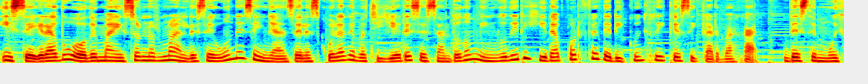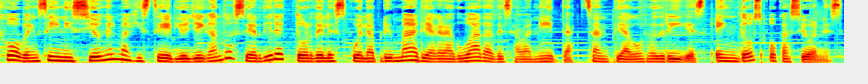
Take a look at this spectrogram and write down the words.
y se graduó de maestro normal de segunda enseñanza en la Escuela de Bachilleres de Santo Domingo dirigida por Federico Enríquez y Carvajal. Desde muy joven se inició en el magisterio, llegando a ser director de la escuela primaria graduada de Sabaneta, Santiago Rodríguez, en dos ocasiones,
